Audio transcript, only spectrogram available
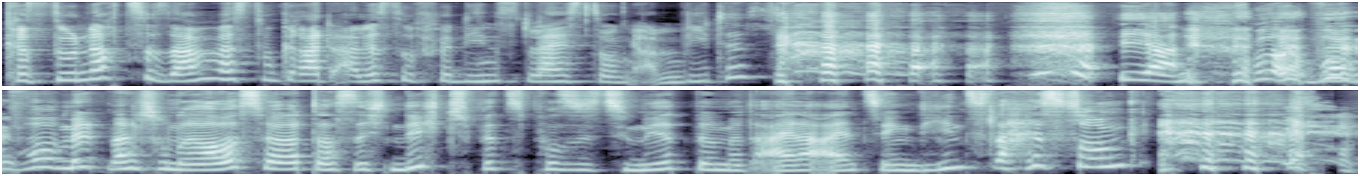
Kriegst du noch zusammen, was du gerade alles so für Dienstleistungen anbietest? ja, wo, wo, womit man schon raushört, dass ich nicht spitz positioniert bin mit einer einzigen Dienstleistung.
